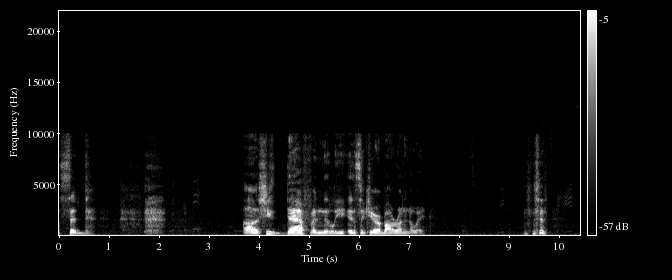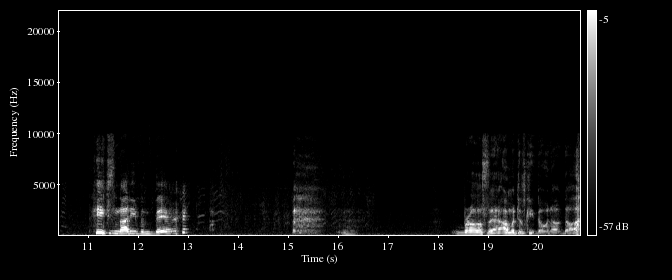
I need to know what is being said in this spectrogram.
Said, uh, she's definitely insecure about running away. He's not even there. Bro said, I'm gonna just keep going up, dog.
